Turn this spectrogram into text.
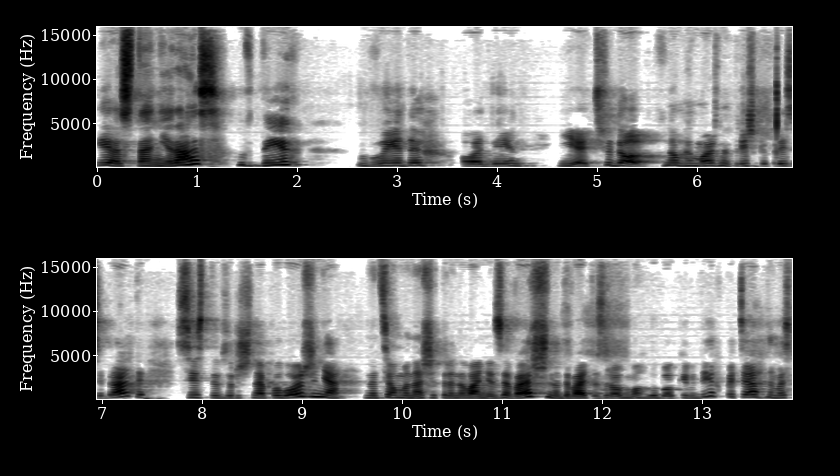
І останній раз. Вдих, видих, один. Є. Чудово. Ноги можна трішки призібрати, сісти в зручне положення. На цьому наше тренування завершено. Давайте зробимо глибокий вдих, потягнемось,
